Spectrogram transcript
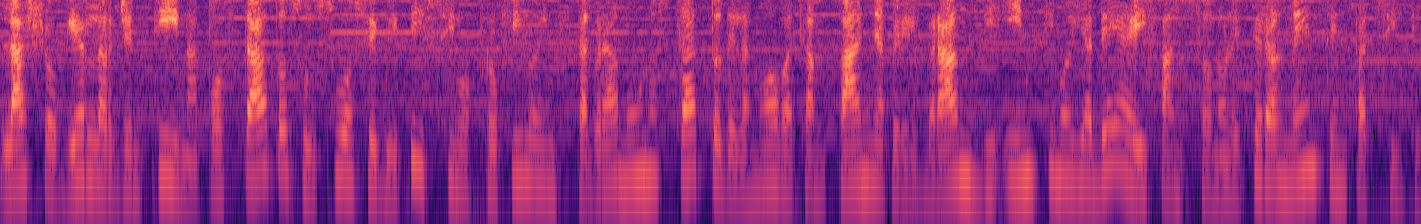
La showgirl argentina ha postato sul suo seguitissimo profilo Instagram uno scatto della nuova campagna per il brand di intimo Iadea e i fan sono letteralmente impazziti.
